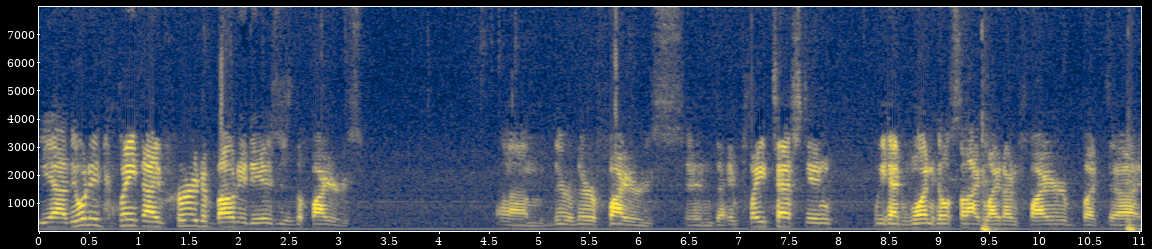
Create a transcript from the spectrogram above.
yeah, the only complaint I've heard about it is is the fires. Um, there there are fires, and uh, in play testing, we had one hillside light on fire, but uh,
